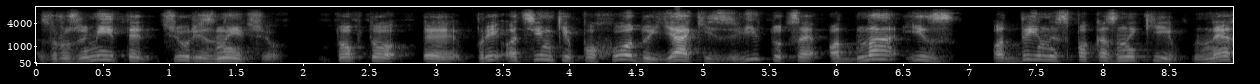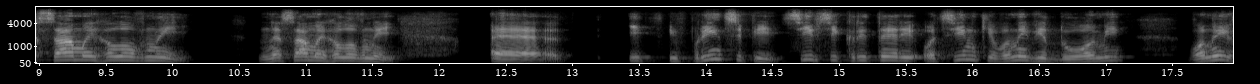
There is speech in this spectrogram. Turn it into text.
Зрозумійте цю різницю. Тобто, е, при оцінці походу якість звіту це одна із один із показників, не самий головний. Не самий головний. Е, і, і, в принципі, ці всі критерії оцінки вони відомі. Вони е,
